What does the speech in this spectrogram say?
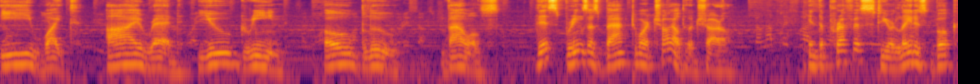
E white, I red, U green, O blue, vowels. This brings us back to our childhood, Charles. In the preface to your latest book,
